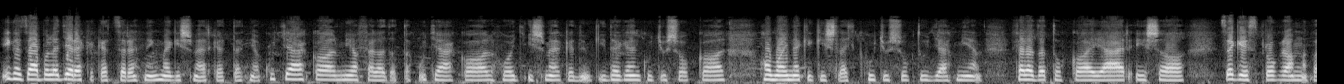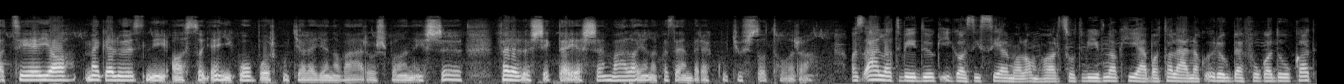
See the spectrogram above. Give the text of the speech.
Igazából a gyerekeket szeretnénk megismerkedtetni a kutyákkal, mi a feladat a kutyákkal, hogy ismerkedünk idegen kutyusokkal, ha majd nekik is egy kutyusuk, tudják milyen feladatokkal jár, és az egész programnak a célja megelőzni azt, hogy ennyi kóbor kutya legyen a városban, és felelősségteljesen vállaljanak az emberek kutyust otthonra. Az állatvédők igazi szélmalomharcot vívnak, hiába találnak örökbefogadókat,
